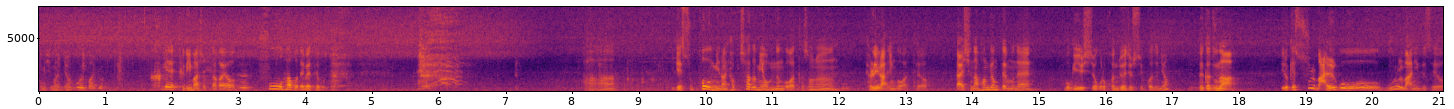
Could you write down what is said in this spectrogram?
잠시만요. 뭘 봐줘 크게 들이마셨다가요. 응. 후 하고 내뱉어 보세요. 아 이게 수포음이나 협착음이 없는 것 같아서는 별일 아닌 것 같아요. 날씨나 환경 때문에 목이 일시적으로 건조해질 수 있거든요. 그러니까 누나 이렇게 술 말고 물을 많이 드세요.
